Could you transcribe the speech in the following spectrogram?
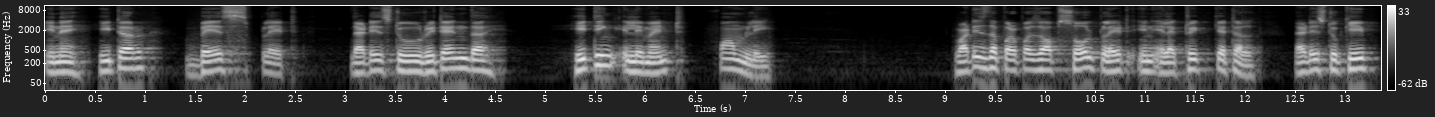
in a heater base plate? That is to retain the heating element firmly what is the purpose of sole plate in electric kettle? That is to keep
